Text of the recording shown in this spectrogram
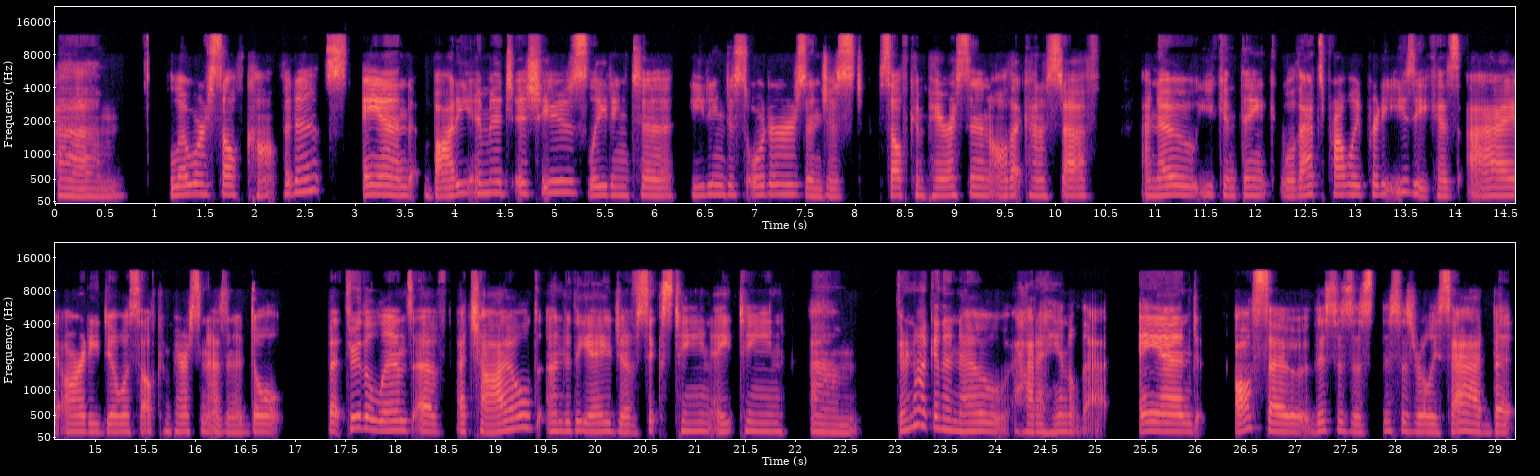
um, lower self confidence and body image issues leading to eating disorders and just self comparison, all that kind of stuff. I know you can think, well, that's probably pretty easy because I already deal with self comparison as an adult. But through the lens of a child under the age of 16, 18, um, they're not going to know how to handle that. And also, this is a, this is really sad, but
